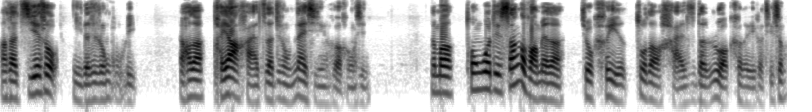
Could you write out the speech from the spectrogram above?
让他接受你的这种鼓励。然后呢，培养孩子的这种耐心和恒心。那么通过这三个方面呢，就可以做到孩子的弱科的一个提升。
